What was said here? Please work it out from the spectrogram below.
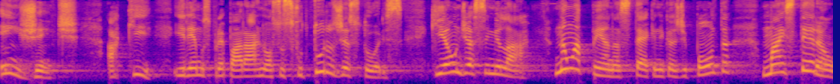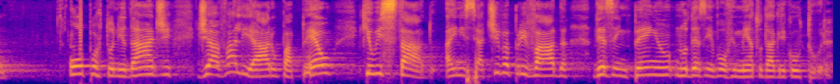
em gente. Aqui iremos preparar nossos futuros gestores, que hão de assimilar não apenas técnicas de ponta, mas terão oportunidade de avaliar o papel que o Estado, a iniciativa privada, desempenham no desenvolvimento da agricultura.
